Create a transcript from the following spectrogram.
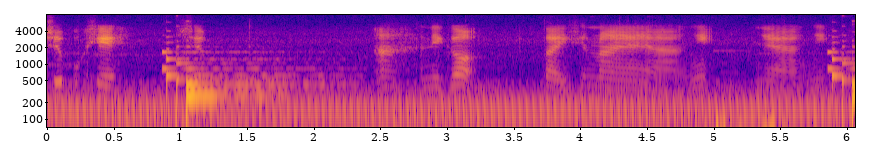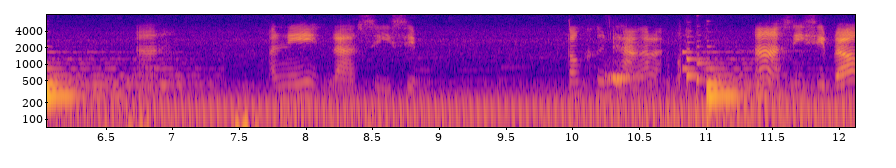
ชึบ โอเค ชึบ อะ อันนี้ก็ไต่ขึ้นมาอย่างนี้ อย่างนี้ อะ อันนี้ด่านสี่สิบต้องครึ่งทางแล้วล่ะ อะสี่สิบแล้ว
